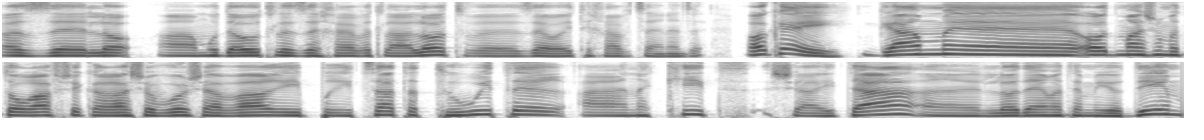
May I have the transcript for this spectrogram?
אז uh, לא, המודעות לזה חייבת לעלות, וזהו, הייתי חייב לציין את זה. אוקיי, גם uh, עוד משהו מטורף שקרה שבוע שעבר היא פריצת הטוויטר הענקית שהייתה, uh, לא יודע אם אתם יודעים,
